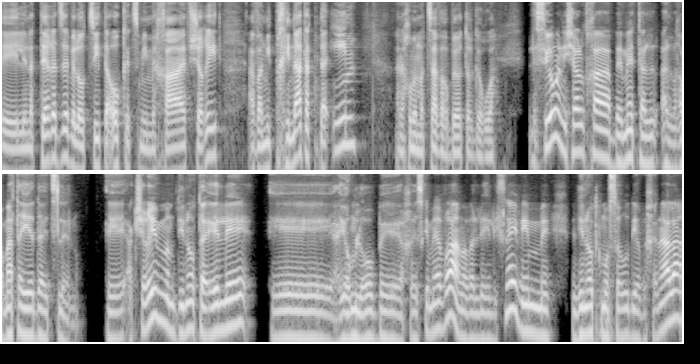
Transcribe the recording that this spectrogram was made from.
אה, לנטר את זה ולהוציא את העוקץ ממחאה אפשרית, אבל מבחינת התנאים, אנחנו במצב הרבה יותר גרוע. לסיום אני אשאל אותך באמת על, על רמת הידע אצלנו. Uh, הקשרים עם המדינות האלה, uh, היום לא אחרי הסכמי אברהם, אבל uh, לפני, ועם מדינות כמו סעודיה וכן הלאה,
